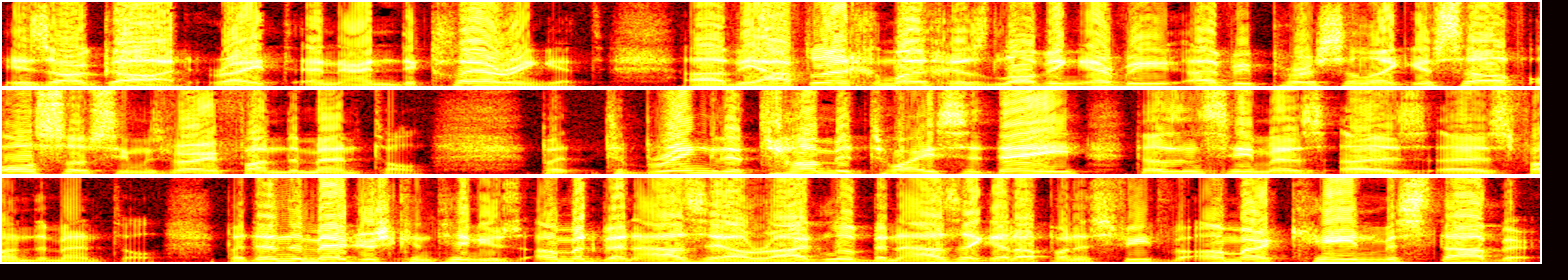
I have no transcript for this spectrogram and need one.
is our God, right, and and declaring it. Uh, is loving every every person like yourself also seems very fundamental. But to bring the Talmud twice a day doesn't seem as, as, as fundamental. But then the Medrash continues. Ahmad ben Azay al Raglu, ben Azay got up on his feet, Amar Kain Mistaber.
